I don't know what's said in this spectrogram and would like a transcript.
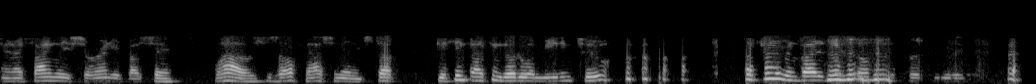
and I finally surrendered by saying, wow, this is all fascinating stuff. Do you think I can go to a meeting too? I kind of invited mm-hmm, myself to the mm-hmm. first meeting.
